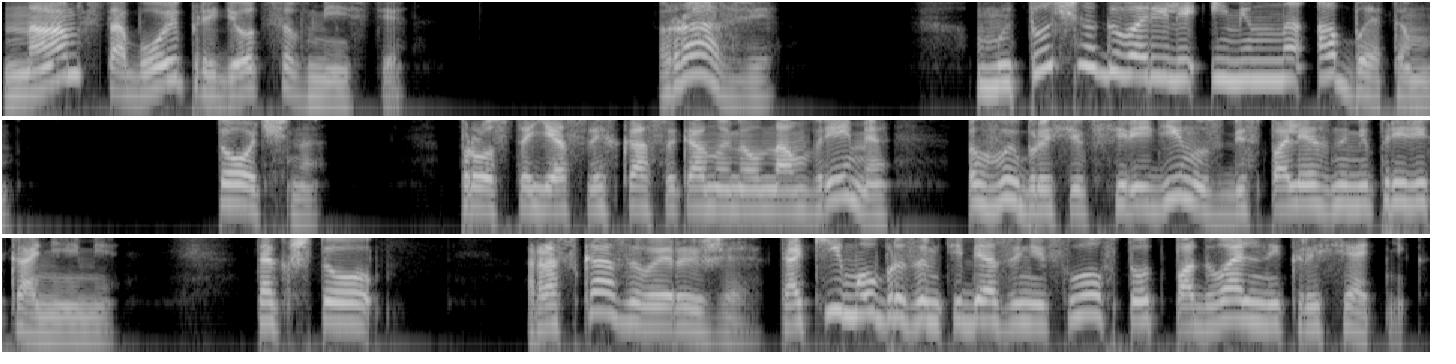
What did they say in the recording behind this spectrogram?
нам с тобой придется вместе. Разве? Мы точно говорили именно об этом? Точно. Просто я слегка сэкономил нам время, выбросив середину с бесполезными пререканиями. Так что рассказывай, рыжая, каким образом тебя занесло в тот подвальный крысятник?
